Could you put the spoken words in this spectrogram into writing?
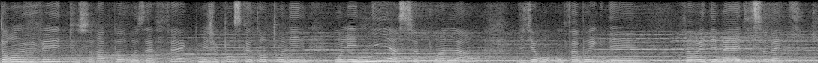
d'enlever de, de, tout ce rapport aux affects. Mais je pense que quand on les, on les nie à ce point-là, on, on fabrique des maladies somatiques.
